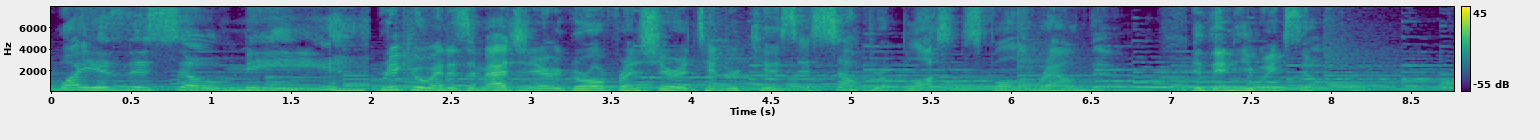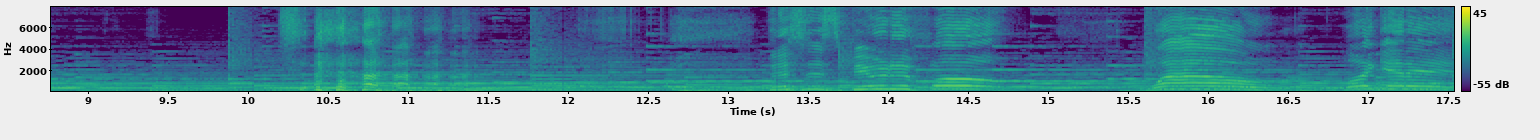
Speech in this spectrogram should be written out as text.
Why is this so me? Riku and his imaginary girlfriend share a tender kiss as sakura blossoms fall around them. And then he wakes up. this is beautiful! Wow! Look at it!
